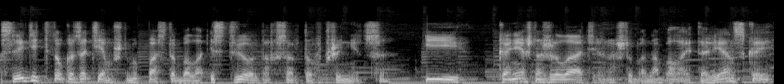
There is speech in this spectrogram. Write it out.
Следите только за тем, чтобы паста была из твердых сортов пшеницы. И, конечно, желательно, чтобы она была итальянской,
